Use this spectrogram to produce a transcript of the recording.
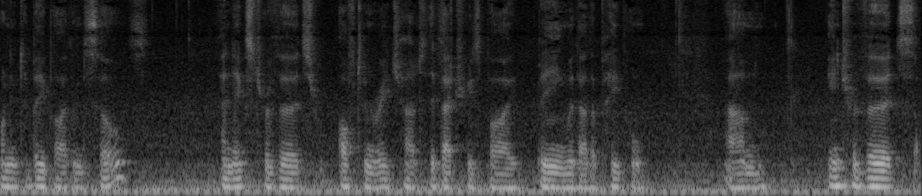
wanting to be by themselves, and extroverts often recharge their batteries by being with other people. Um, introverts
